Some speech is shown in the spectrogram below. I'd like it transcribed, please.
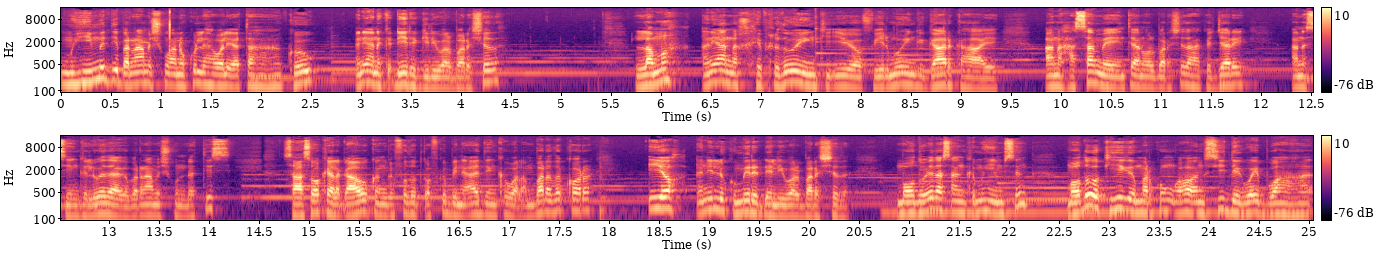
Muhiimadii barnaamijku ana kuleh wali ataha kow ani ana ka dhiirageliy walbarashada lama ani ana khibradooyinka iyo fiirmooyinka gaarka haaye ana hasameey intii aan walbarashada haka jari ana siinkal wadaaga barnaamijkun dhatis saasoo kale qaababkanka fudud qofka bini'aadinka wal ambarada kora iyo ani laku mira dheli walbarashada mawduucyadaas aan ka muhiimsan mawduuca kahiga markun oo aan sii deg way buaha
